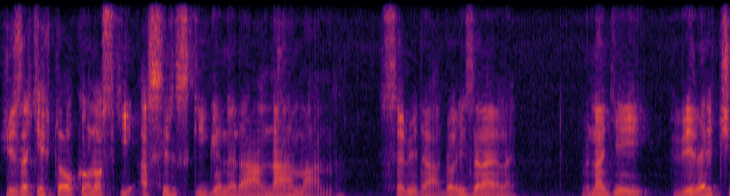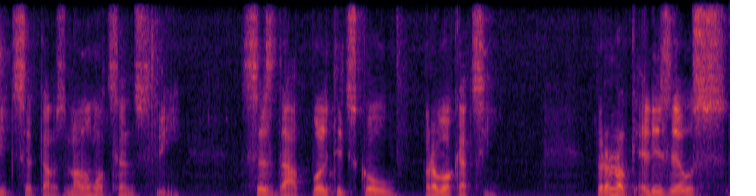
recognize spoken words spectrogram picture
Že za těchto okolností asyrský generál Náman se vydá do Izraele v naději vylečit se tam z malomocenství, se zdá politickou provokací. Prorok Elizeus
